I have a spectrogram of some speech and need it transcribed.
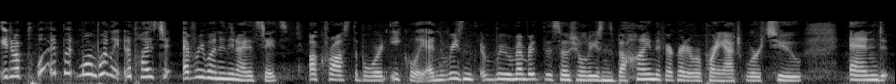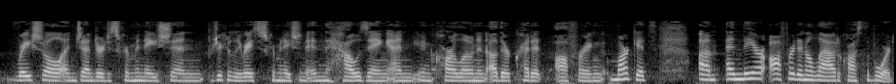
it, but more importantly, it applies to everyone in the United States across the board equally. And the reason, we remember the social reasons behind the Fair Credit Reporting Act were to end racial and gender discrimination, particularly race discrimination in the housing and in car loan and other credit offering markets. Um, and they are offered and allowed across the board.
